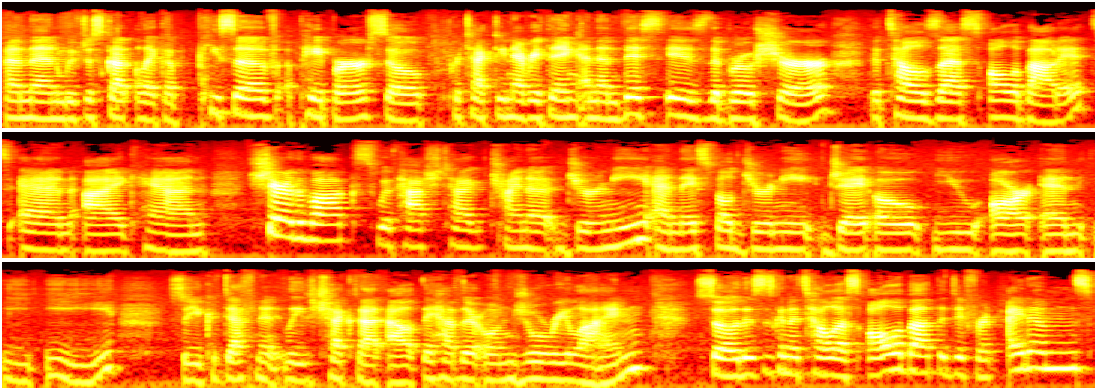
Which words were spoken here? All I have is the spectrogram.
And then we've just got like a piece of paper, so protecting everything. And then this is the brochure that tells us all about it. And I can share the box with hashtag China Journee, and they spell Journey J-O-U-R-N-E-E. -E. So you could definitely check that out. They have their own jewelry line. So this is gonna tell us all about the different items.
